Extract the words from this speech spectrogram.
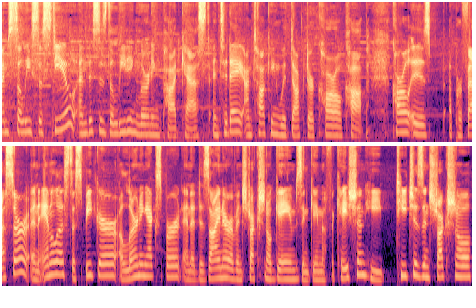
I'm Celisa Steele, and this is the Leading Learning Podcast. And today I'm talking with Dr. Karl Kapp. Karl is a professor, an analyst, a speaker, a learning expert, and a designer of instructional games and gamification. He teaches instructional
